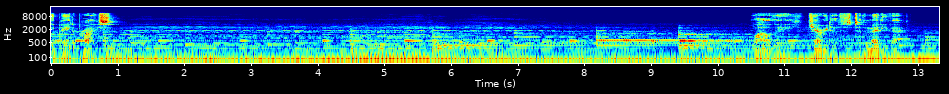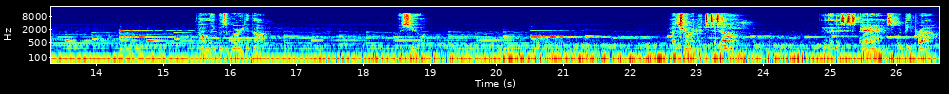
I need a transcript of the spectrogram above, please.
We paid a price. While they carried us to the medevac, all he was worried about was you. I tried to tell him that his parents would be proud.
